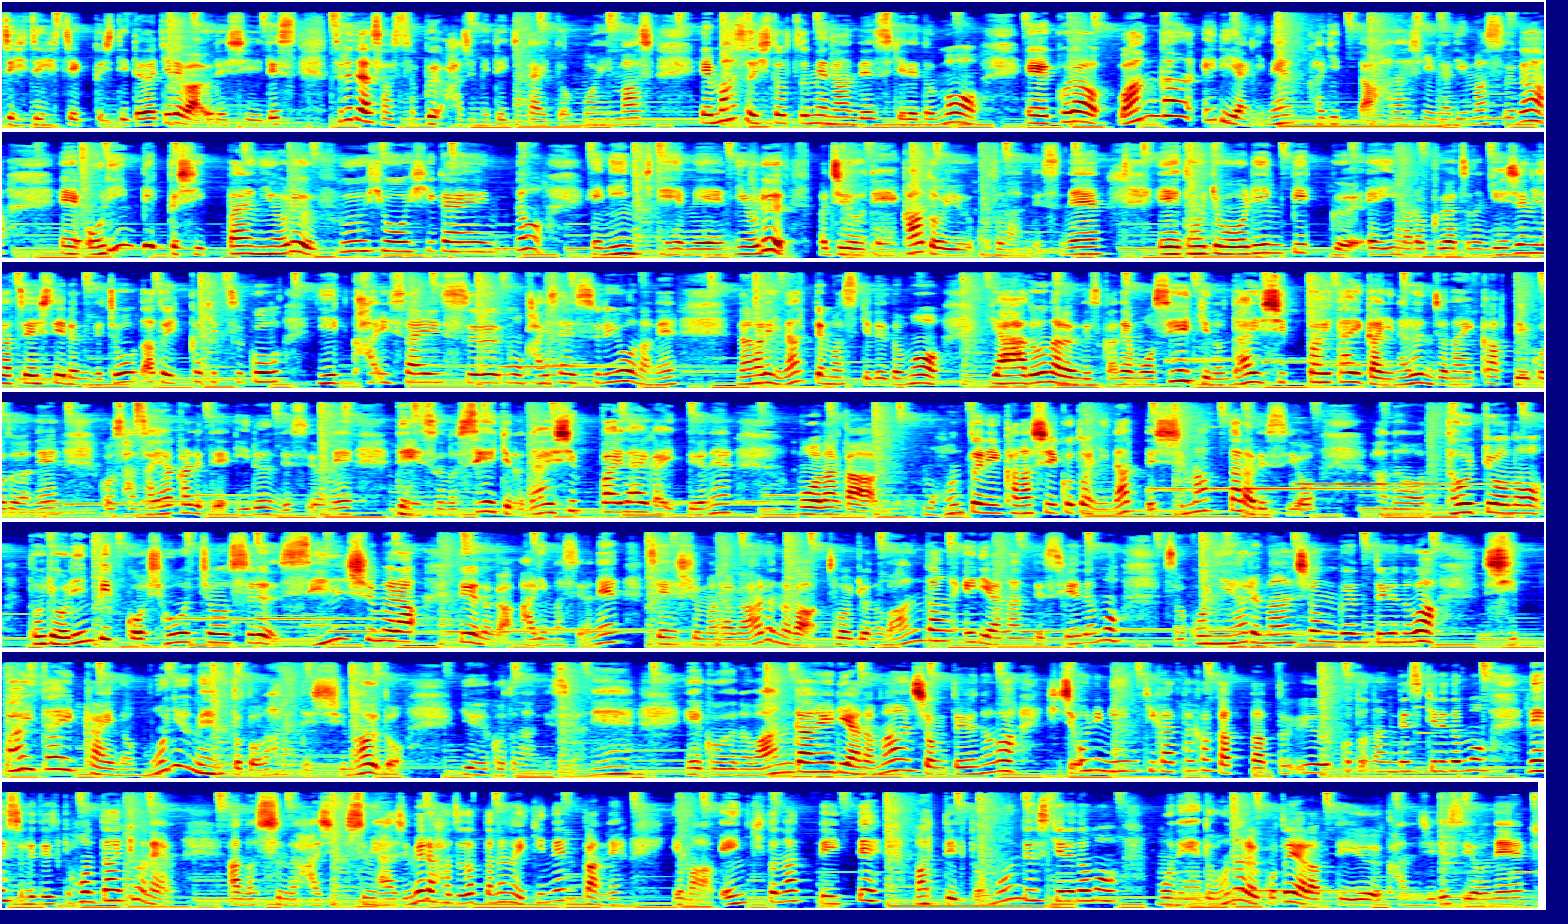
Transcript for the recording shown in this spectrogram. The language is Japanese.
ぜひぜひチェックしていただければ嬉しいです。それでは早速始めていきたいと思います。えまず1つ目なんですけれども、えこれは湾岸エリアにね限った話になりますが、えオリンピック失敗による風評被害の人気低迷による需要低下ということなんですね。え東京オリンピック、え今6月の下旬に撮影しているのでちょうどあと1ヶ月後に開催するもう開催するようなね流れになってますけれどもいやーどうなるんですかねもう世紀の大失敗大会になるんじゃないかっていうことがねこうささやかれているんですよね。でその世紀の大失敗大会っていうねもうなんかもう本当に悲しいことになってしまったらですよ。あの東京の東京オリンピックを象徴する選手村というのがありますよね。選手村があるのが東京の湾岸エリアなんですけれどもそこにあるマンション群というのは失敗大会のモニュメントとなってしまうということなんですよね、えー、この湾岸エリアのマンションというのは非常に人気が高かったということなんですけれども、ね、それで本当は去年あの住むはじ住み始めるはずだったのが1年間ね今延期となっていて待っていると思うんですけれどももうねどうなることやらっていう感じですよね。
